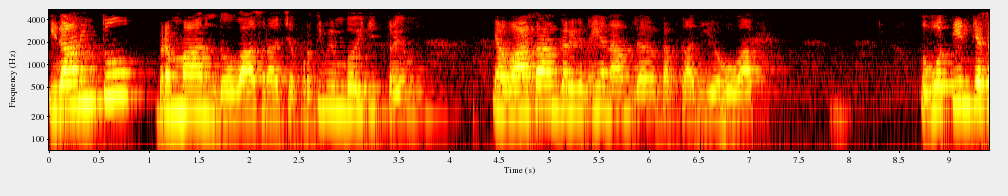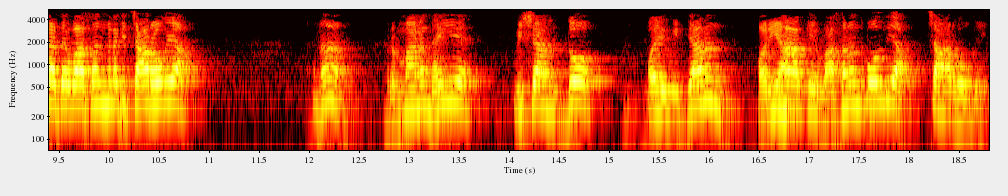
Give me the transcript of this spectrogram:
इधानी तो ब्रह्मानंदो वासना च प्रतिबिंब या वासान करके नहीं, नाम टपका दिए हो आप। तो वो तीन के साथ वासान मिला कि चार हो गया। है ना? ब्रह्मानंद है ये, विषयानंद दो, और विद्यानंद, और यहाँ के वासनंद बोल दिया, चार हो गए।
